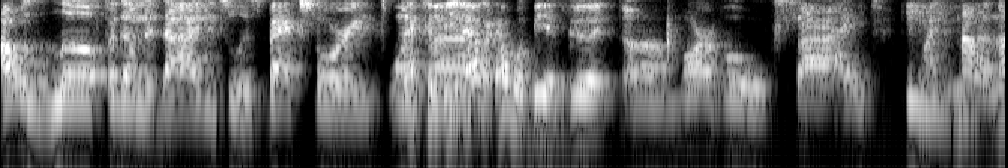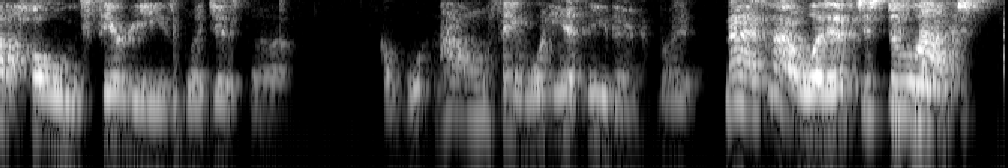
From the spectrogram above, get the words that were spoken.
I would love for them to dive into his backstory one that could time. be that, that would be a good uh, Marvel side, like Mhm. not a, not a whole series, but just a, I don't want to say what if either, but Nah, it's not what if. Just do It's a, not. Just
